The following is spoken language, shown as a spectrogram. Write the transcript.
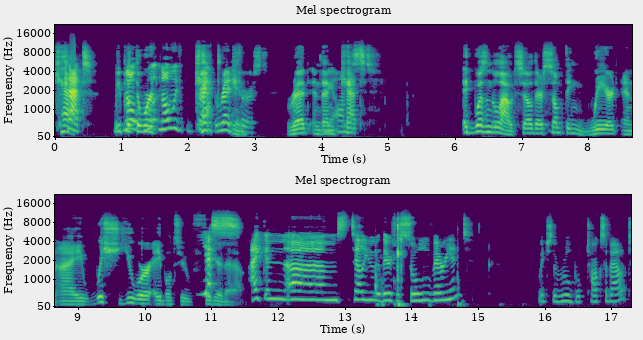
cat. Cat. We put no, the word No, we cat red in. first. red and then cat. It wasn't allowed. So there's something weird, and I wish you were able to figure yes, that out. I can um, tell you there's a solo variant, which the rule book talks about.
